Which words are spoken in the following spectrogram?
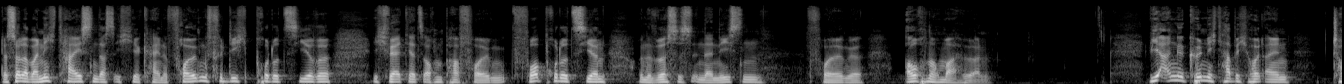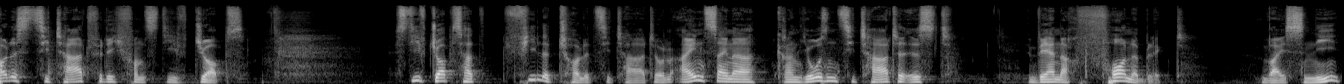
Das soll aber nicht heißen, dass ich hier keine Folgen für dich produziere. Ich werde jetzt auch ein paar Folgen vorproduzieren und du wirst es in der nächsten Folge auch nochmal hören. Wie angekündigt habe ich heute ein tolles Zitat für dich von Steve Jobs. Steve Jobs hat viele tolle Zitate und eins seiner grandiosen Zitate ist, wer nach vorne blickt, weiß nie,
